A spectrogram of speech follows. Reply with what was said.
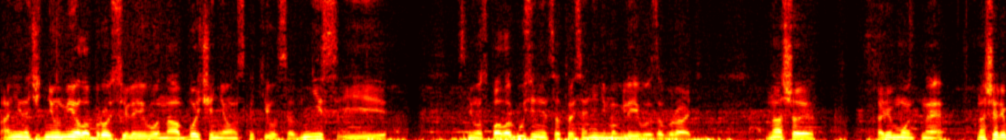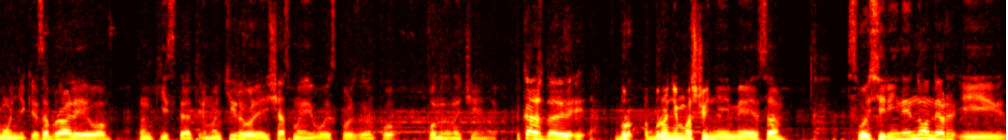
Они, значит, неумело бросили его на обочине, он скатился вниз и с него спала гусеница, то есть они не могли его забрать. Наши ремонтные, наши ремонтники забрали его, танкисты отремонтировали, и сейчас мы его используем по, по назначению. В каждой бро- бронемашине имеется свой серийный номер, и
